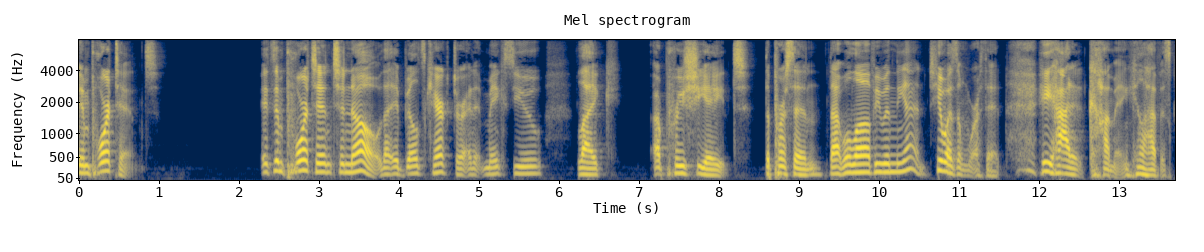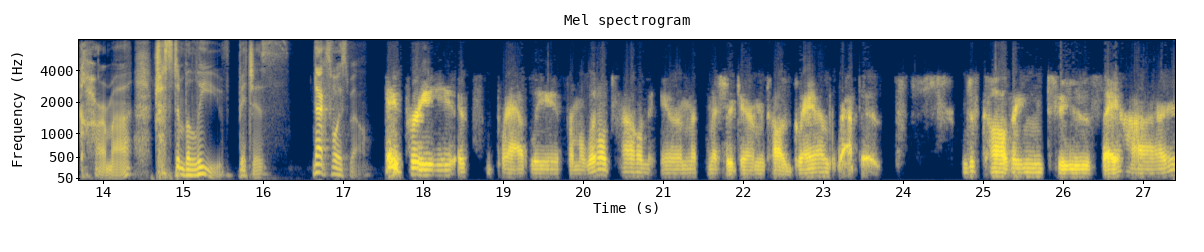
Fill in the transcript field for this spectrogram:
important. It's important to know that it builds character and it makes you like appreciate the person that will love you in the end. He wasn't worth it. He had it coming. He'll have his karma. Trust and believe, bitches. Next voicemail. Hey, Pre, it's Bradley from a little town in Michigan called Grand Rapids. I'm just calling to say hi.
